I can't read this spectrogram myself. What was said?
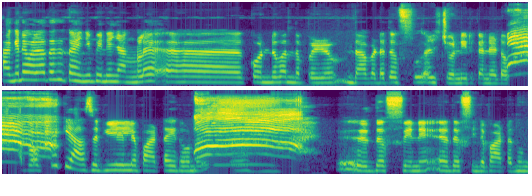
അങ്ങനെ വരാതൊക്കെ കഴിഞ്ഞ് പിന്നെ ഞങ്ങൾ കൊണ്ടുവന്നപ്പോഴും എന്താ അവിടെ ദഫ് കളിച്ചുകൊണ്ടിരിക്കണം കേട്ടോ അപ്പൊ ഒക്കെ ക്യാസറ്റിലുള്ള പാട്ടായതുകൊണ്ട് ദഫിന് ദഫിന്റെ പാട്ടൊന്നും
